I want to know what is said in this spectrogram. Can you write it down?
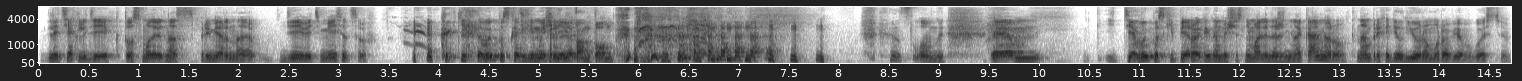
для тех людей, кто смотрит нас примерно 9 месяцев, каких-то выпусках, где мы еще... Привет, Антон. Словный. Эм, те выпуски первые, когда мы еще снимали даже не на камеру, к нам приходил Юра Муравьев в гости.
